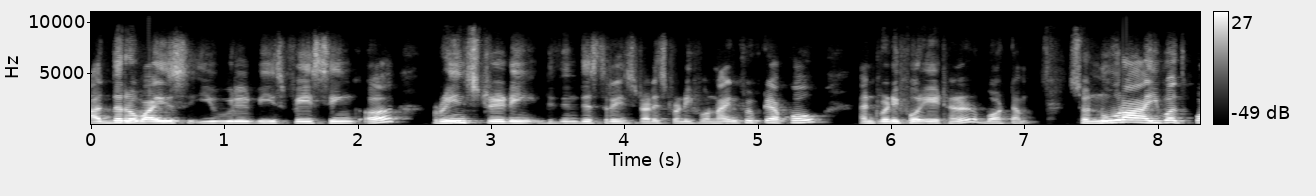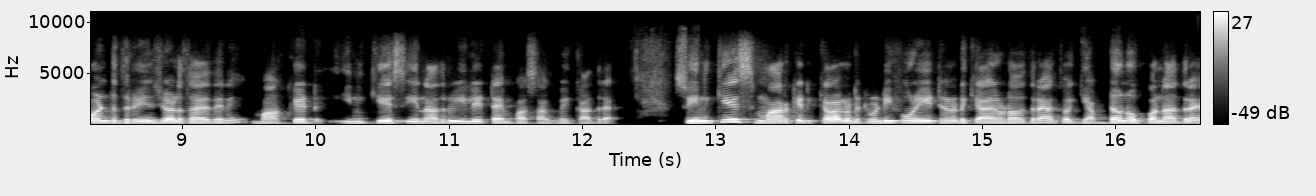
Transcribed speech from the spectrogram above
Otherwise you will be facing a range trading with in this range that is twenty four nine fifty upper and twenty four eight hundred bottom so ನೂರ ಐವತ್ತು ಪಾಯಿಂಟ್ ರೇಂಜ್ ಹೇಳ್ತಾ ಇದ್ದೀನಿ. ಮಾರ್ಕೆಟ್ ಇನ್ ಕೇಸ್ ಏನಾದರೂ ಇಲ್ಲಿ ಟೈಮ್ ಪಾಸ್ ಆಗ್ಬೇಕಾದ್ರೆ. ಸೊ ಇನ್ ಕೇಸ್ ಮಾರ್ಕೆಟ್ ಕೆಳಗಡೆ ಟ್ವೆಂಟಿ ಫೋರ್ ಏಟ್ ಹಂಡ್ರೆಡ್ ಕೆಳಗಡೆ ಹೋದ್ರೆ ಅಥವಾ ಗ್ಯಾಪ್ ಡೌನ್ ಓಪನ್ ಆದ್ರೆ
